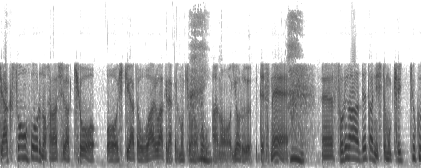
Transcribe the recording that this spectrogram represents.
ャクソンホールの話は今日、引き跡終わるわけだけども、今日の,、はい、あの夜ですね。はいえー、それが出たにしても、結局、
